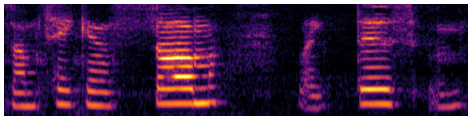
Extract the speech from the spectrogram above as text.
So I'm taking some like this and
